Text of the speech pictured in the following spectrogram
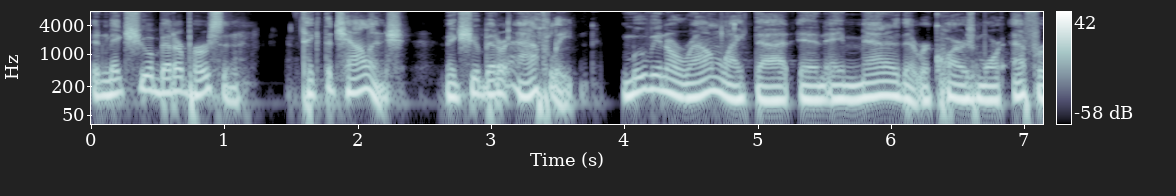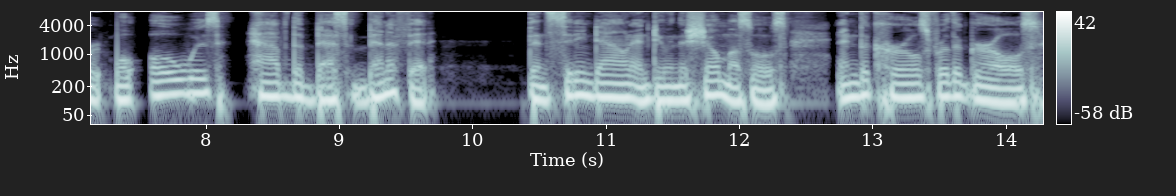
It makes you a better person. Take the challenge, makes you a better athlete. Moving around like that in a manner that requires more effort will always have the best benefit than sitting down and doing the show muscles and the curls for the girls,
